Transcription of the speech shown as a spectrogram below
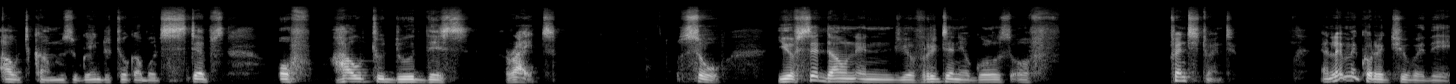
outcomes. We're going to talk about steps of how to do this right. So you have sat down and you have written your goals of 2020. And let me correct you by there.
